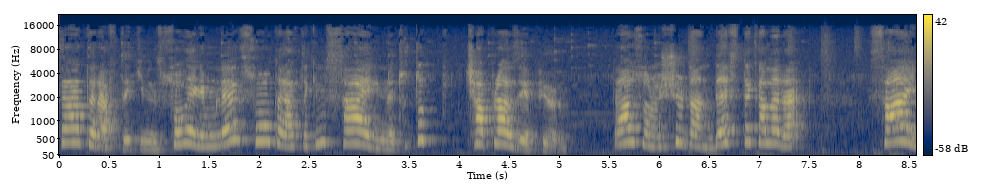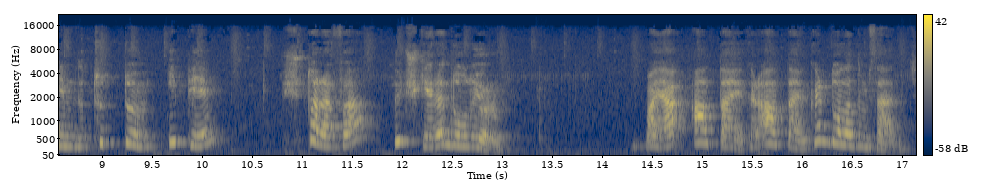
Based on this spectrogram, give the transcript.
sağ taraftakini sol elimle sol taraftakini sağ elimle tutup çapraz yapıyorum. Daha sonra şuradan destek alarak sağ elimde tuttuğum ipi şu tarafa 3 kere doluyorum. Bayağı alttan yukarı alttan yukarı doladım sadece.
